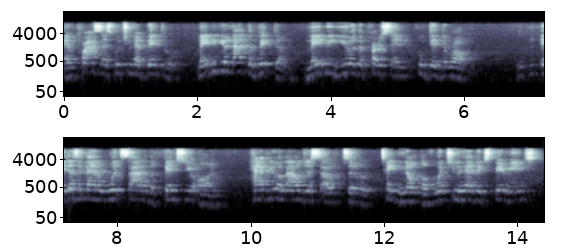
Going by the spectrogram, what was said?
and process what you have been through? Maybe you're not the victim. Maybe you're the person who did the wrong. It doesn't matter what side of the fence you're on. Have you allowed yourself to take note of what you have experienced?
